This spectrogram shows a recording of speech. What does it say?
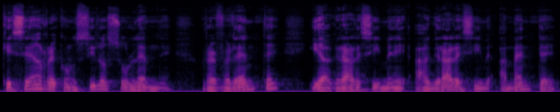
que sean reconocidos solemne, reverente y agradecidamente,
